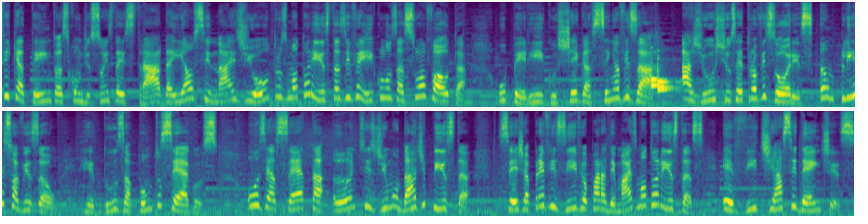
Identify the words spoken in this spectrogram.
Fique atento às condições da estrada e aos sinais de outros motoristas e veículos à sua volta. O perigo chega sem avisar. Ajuste os retrovisores, amplie sua visão Reduza pontos cegos. Use a seta antes de mudar de pista. Seja previsível para demais motoristas. Evite acidentes.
